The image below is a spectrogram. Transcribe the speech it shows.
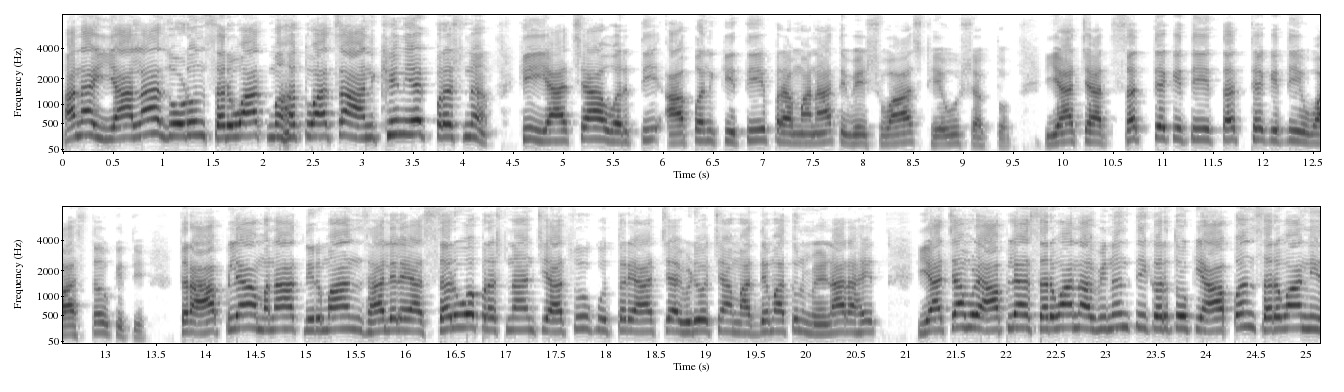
आणि याला जोडून सर्वात महत्त्वाचा आणखीन एक प्रश्न की याच्यावरती आपण किती प्रमाणात विश्वास ठेवू शकतो? याच्यात सत्य किती तथ्य किती वास्तव किती? तर आपल्या मनात निर्माण झालेल्या या सर्व प्रश्नांची अचूक उत्तरे आजच्या व्हिडिओच्या माध्यमातून मिळणार आहेत. याच्यामुळे आपल्या सर्वांना विनंती करतो की आपण सर्वांनी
